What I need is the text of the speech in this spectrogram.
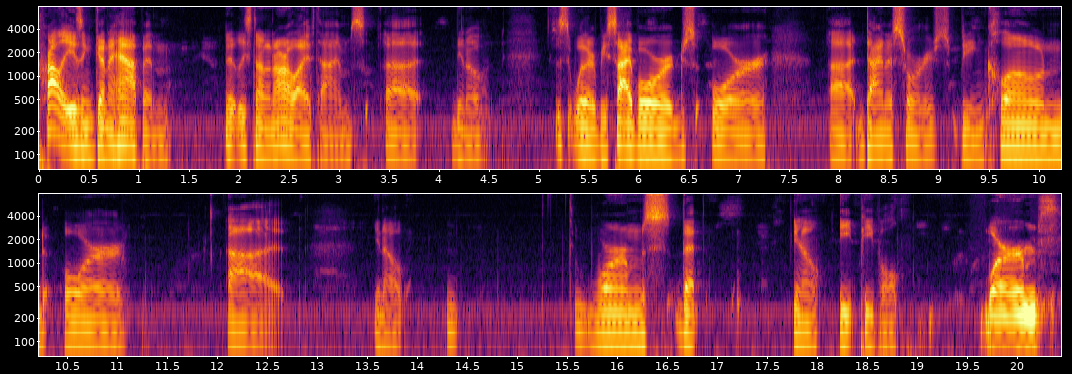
probably isn't going to happen at least not in our lifetimes uh you know whether it be cyborgs or uh, dinosaurs being cloned or uh, you know, worms that you know eat people, Worms.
